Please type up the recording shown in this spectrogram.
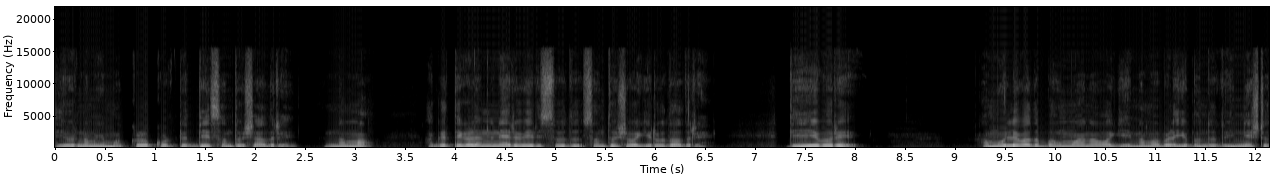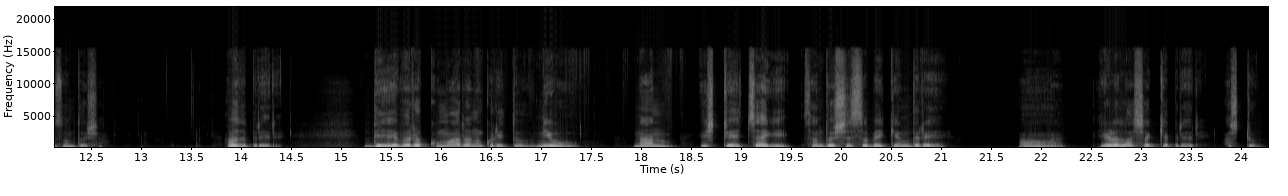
ದೇವರು ನಮಗೆ ಮಕ್ಕಳು ಕೊಟ್ಟಿದ್ದೇ ಸಂತೋಷ. ಆದರೆ ನಮ್ಮ ಅಗತ್ಯಗಳನ್ನು ನೆರವೇರಿಸುವುದು ಸಂತೋಷವಾಗಿರುವುದಾದರೆ ದೇವರೇ ಅಮೂಲ್ಯವಾದ ಬಹುಮಾನವಾಗಿ ನಮ್ಮ ಬಳಿಗೆ ಬಂದದ್ದು ಇನ್ನೆಷ್ಟು ಸಂತೋಷ. ಹೌದು ಪ್ರೇರೆ ದೇವರ ಕುಮಾರನ ಕುರಿತು ನೀವು, ನಾನು ಎಷ್ಟು ಹೆಚ್ಚಾಗಿ ಸಂತೋಷಿಸಬೇಕೆಂದರೆ ಹೇಳಲು ಅಶಕ್ಯ ಪ್ರೇರೆ ಅಷ್ಟು.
